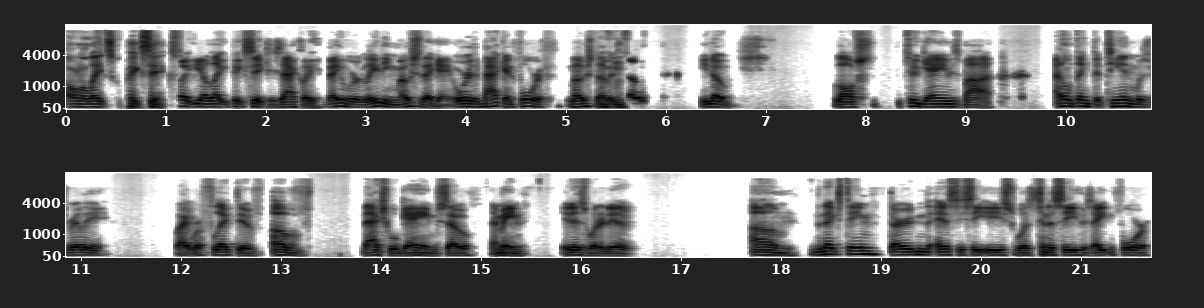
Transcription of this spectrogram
on a late pick six. But yeah, like pick six exactly. They were leading most of that game, or back and forth most of Mhm. it. So, you know, lost two games by. I don't think the ten was really like reflective of the actual game. So I mean, it is what it is. Um, the next team, third in the SEC East, was Tennessee, who's eight and four,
